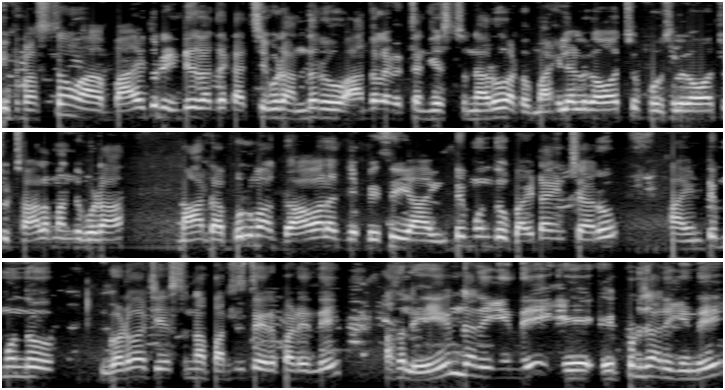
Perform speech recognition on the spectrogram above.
ఇప్పుడు ప్రస్తుతం ఆ బాధితుడు ఇంటి వద్దకు వచ్చి కూడా అందరూ ఆందోళన వ్యక్తం చేస్తున్నారు. అటు మహిళలు కావచ్చు పురుషులు కావచ్చు చాలా మంది కూడా మా డబ్బులు మాకు కావాలని చెప్పేసి ఆ ఇంటి ముందు బైఠాయించారు. ఆ ఇంటి ముందు గొడవ చేస్తున్న పరిస్థితి ఏర్పడింది. అసలు ఏం జరిగింది? ఏ- ఎప్పుడు జరిగింది?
